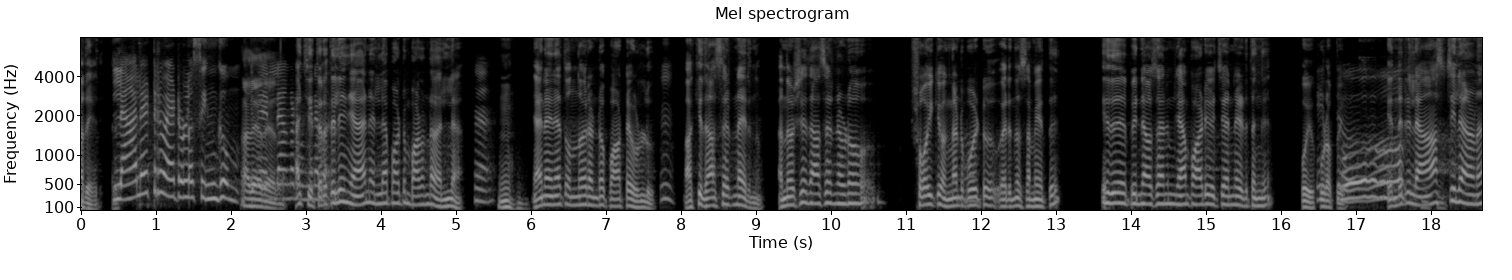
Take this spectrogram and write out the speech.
അതെ അതെ. ലാലേട്ടനുമായിട്ടുള്ള സിങ്കും അതെ, അതെ, ഇതെല്ലാം ആ ചിത്രത്തിൽ ഇങ്ങനെ ചിത്രത്തിൽ ഞാൻ എല്ലാ പാട്ടും പാടേണ്ടതല്ല. ഞാൻ അതിനകത്ത് ഒന്നോ രണ്ടോ പാട്ടേ ഉള്ളൂ. ഉം. ബാക്കി ദാസേട്ടനായിരുന്നു. അന്ന് പക്ഷേ ദാസേട്ടൻ എവിടെ ഷോയ്ക്കോ എങ്ങാണ്ട് പോയിട്ട് വരുന്ന സമയത്ത് ഇത് പിന്നെ അവസാനം ഞാൻ പാടി വെച്ച് തന്നെ എടുത്തങ്ങ് പോയി കൂടെ പോയി. ഓ. എന്നിട്ട് ലാസ്റ്റിലാണ്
